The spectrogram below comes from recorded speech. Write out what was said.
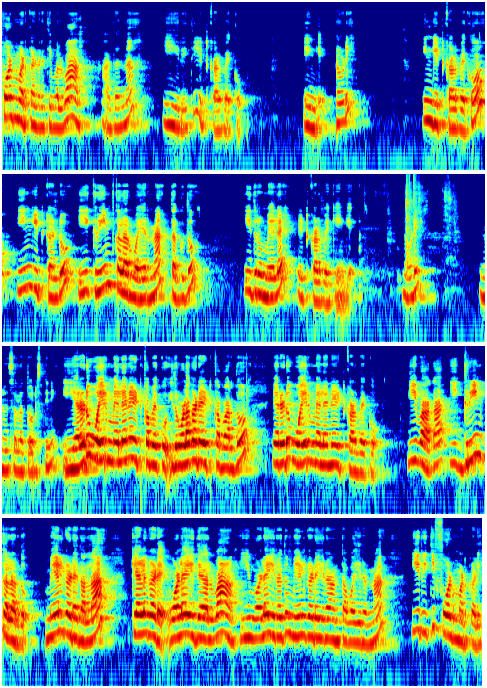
ಫೋಲ್ಡ್ ಮಾಡ್ಕೊಂಡಿರ್ತೀವಲ್ವಾ? ಅದನ್ನು ಈ ರೀತಿ ಇಟ್ಕೊಳ್ಬೇಕು. ಹಿಂಗೆ, ನೋಡಿ. ಹಿಂಗೆ ಇಟ್ಕೊಳ್ಬೇಕು. ಹಿಂಗೆ ಇಟ್ಕೊಂಡು ಈ ಕ್ರೀಮ್ ಕಲರ್ ವೈರ್ನ ತೆಗೆದು ಇದ್ರ ಮೇಲೆ ಇಟ್ಕೊಳ್ಬೇಕು ಹಿಂಗೆ. ನೋಡಿ ಇನ್ನೊಂದು ಸಲ ತೋರಿಸ್ತೀನಿ. ಎರಡು ವೈರ್ ಮೇಲೇ ಇಟ್ಕೋಬೇಕು. ಇದ್ರೊಳಗಡೆ ಇಟ್ಕೋಬಾರ್ದು. ಎರಡು ವೈರ್ ಮೇಲೇ ಇಟ್ಕೊಳ್ಬೇಕು. ಇವಾಗ ಈ ಗ್ರೀನ್ ಕಲರ್ದು ಮೇಲ್ಗಡೆದಲ್ಲ ಕೆಳಗಡೆ ಒಳೆ ಇದೆ ಅಲ್ವಾ? ಈ ಒಳೆ ಇರೋದು ಮೇಲ್ಗಡೆ ಇರೋ ಅಂಥ ವೈರನ್ನು ಈ ರೀತಿ ಫೋಲ್ಡ್ ಮಾಡ್ಕೊಳ್ಳಿ.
